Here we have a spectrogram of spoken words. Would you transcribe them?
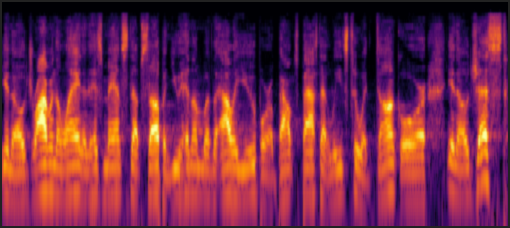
you know driving the lane and his man steps up and you hit him with the alley oop or a bounce pass that leads to a dunk or you know just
